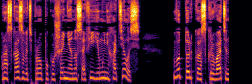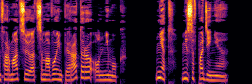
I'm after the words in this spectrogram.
Рассказывать про покушение на Софи ему не хотелось. Вот только скрывать информацию от самого императора он не мог. Нет, не совпадение.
